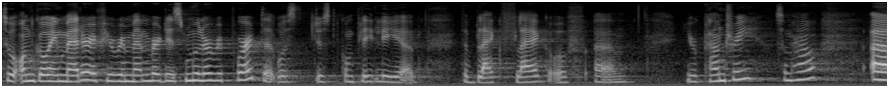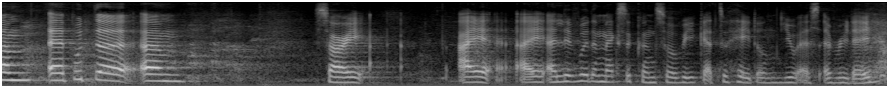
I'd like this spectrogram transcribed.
to ongoing matter. If you remember this Mueller report, that was just completely uh, the black flag of um, your country somehow. Um, I put the, um, sorry, I, I, I live with a Mexican, so we get to hate on US every day.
